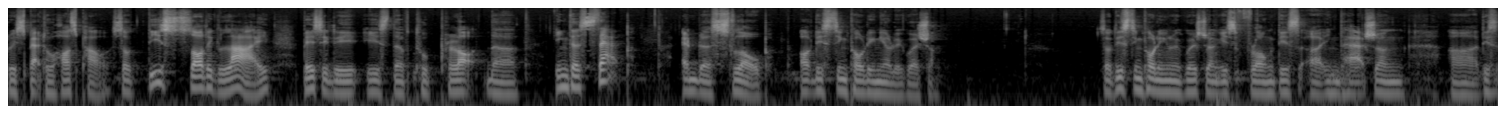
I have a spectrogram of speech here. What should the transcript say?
respect to horsepower. So this solid line basically is the to plot the intercept and the slope of this simple linear regression. So this simple linear regression is from this uh, interaction, uh, this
